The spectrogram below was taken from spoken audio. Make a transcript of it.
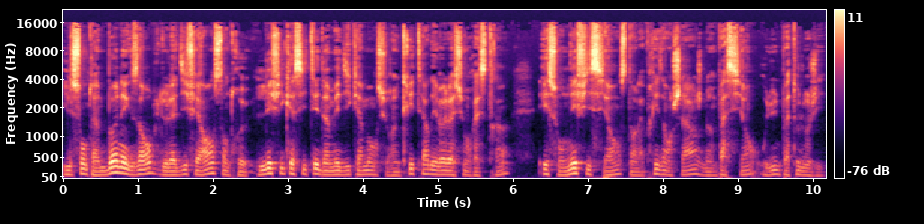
ils sont un bon exemple de la différence entre l'efficacité d'un médicament sur un critère d'évaluation restreint et son efficience dans la prise en charge d'un patient ou d'une pathologie.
